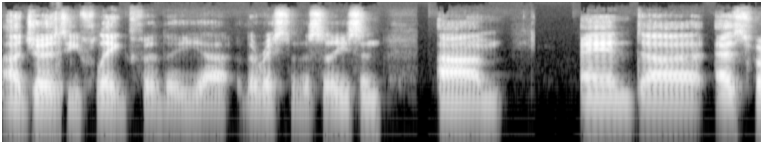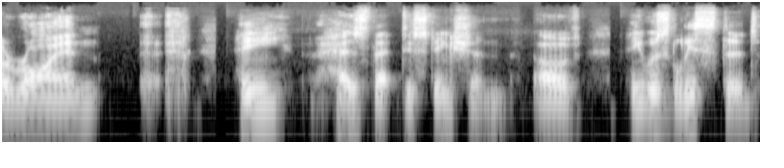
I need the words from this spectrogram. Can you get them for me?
uh, Jersey Flag for the uh, the rest of the season. Um, and uh, as for Ryan, he has that distinction of he was listed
